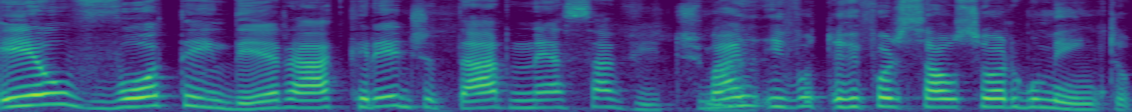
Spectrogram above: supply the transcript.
eu vou tender a acreditar nessa vítima. Mas, e vou reforçar o seu argumento.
